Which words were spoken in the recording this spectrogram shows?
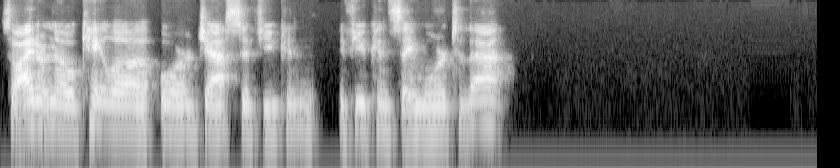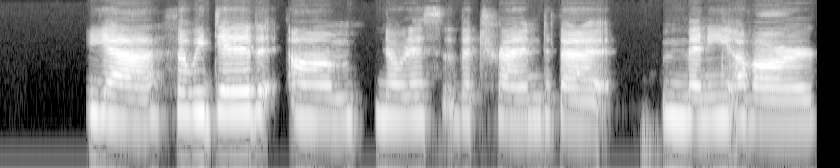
So I don't know, Kayla or Jess, if you can if you can say more to that. Yeah, so we did um, notice the trend that many of our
